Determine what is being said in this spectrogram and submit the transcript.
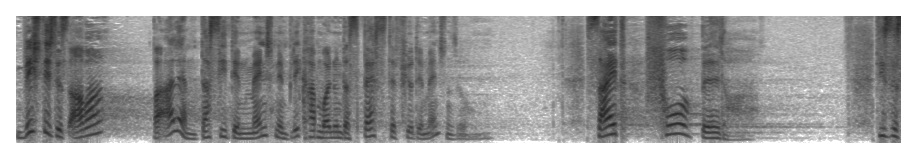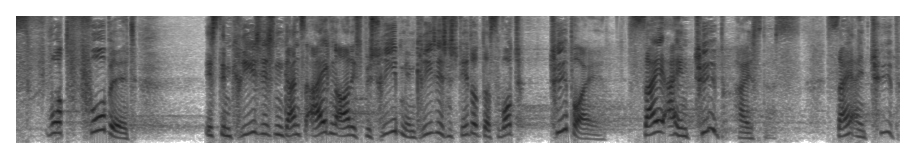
Wichtig ist aber bei allem, dass sie den Menschen im Blick haben wollen und das Beste für den Menschen suchen. Seid Vorbilder. Dieses Wort Vorbild ist im Griechischen ganz eigenartig beschrieben. Im Griechischen steht dort das Wort Typoi. Sei ein Typ heißt das. Sei ein Typ.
